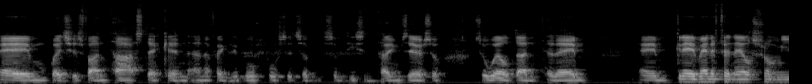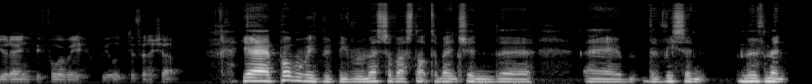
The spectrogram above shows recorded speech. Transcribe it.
um, which is fantastic, and, and I think they both posted some some decent times there. So so well done to them. Um, Graeme, anything else from your end before we, we look to finish up? Yeah, probably would be remiss of us not to mention the um, the recent movement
